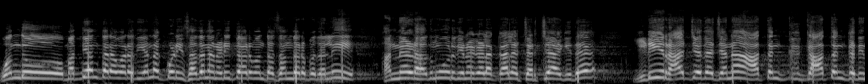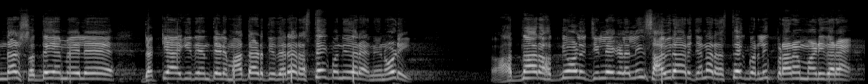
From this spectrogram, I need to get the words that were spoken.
ಒಂದು ಮಧ್ಯಂತರ ವರದಿಯನ್ನು ಕೊಡಿ. ಸದನ ನಡೀತಾ ಇರುವಂಥ ಸಂದರ್ಭದಲ್ಲಿ ಹನ್ನೆರಡು, ಹದಿಮೂರು ದಿನಗಳ ಕಾಲ ಚರ್ಚೆ ಆಗಿದೆ. ಇಡೀ ರಾಜ್ಯದ ಜನ ಆತಂಕ, ಆತಂಕದಿಂದ ಶ್ರದ್ಧೆಯ ಮೇಲೆ ಧಕ್ಕೆ ಆಗಿದೆ ಅಂತೇಳಿ ಮಾತಾಡ್ತಿದ್ದಾರೆ. ರಸ್ತೆಗೆ ಬಂದಿದ್ದಾರೆ. ನೀವು ನೋಡಿ ಹದಿನಾರು, ಹದಿನೇಳು ಜಿಲ್ಲೆಗಳಲ್ಲಿ ಸಾವಿರಾರು ಜನ ರಸ್ತೆಗೆ ಬರ್ಲಿಕ್ಕೆ ಪ್ರಾರಂಭ ಮಾಡಿದ್ದಾರೆ.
